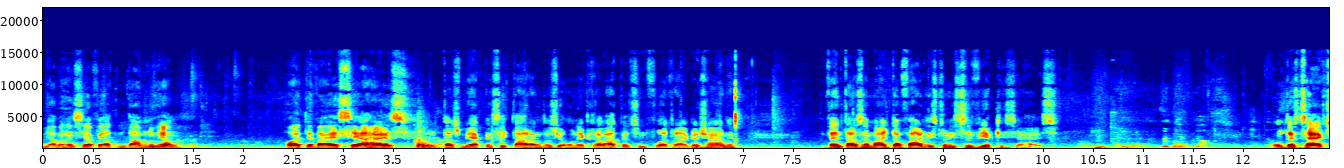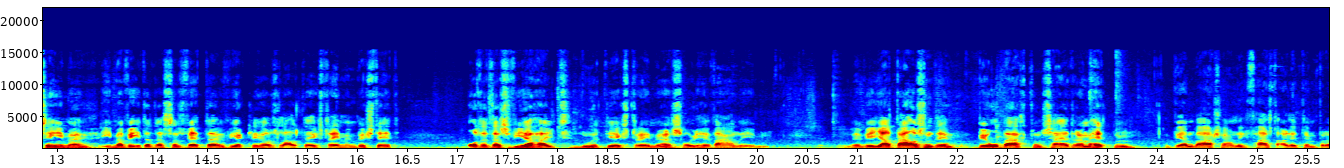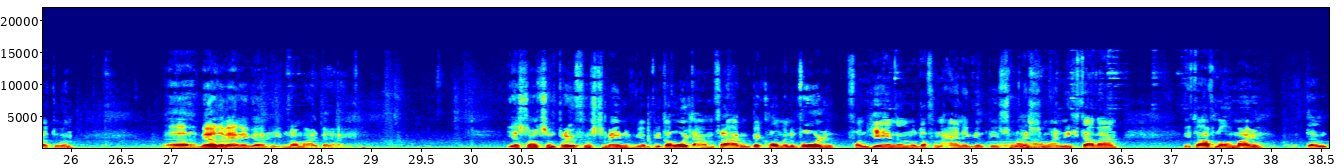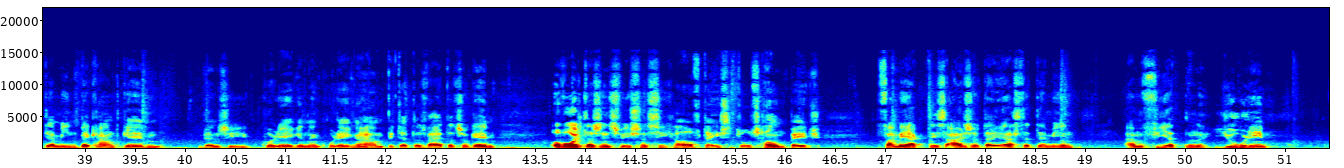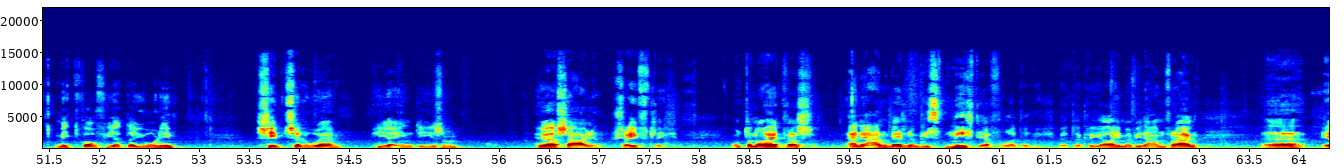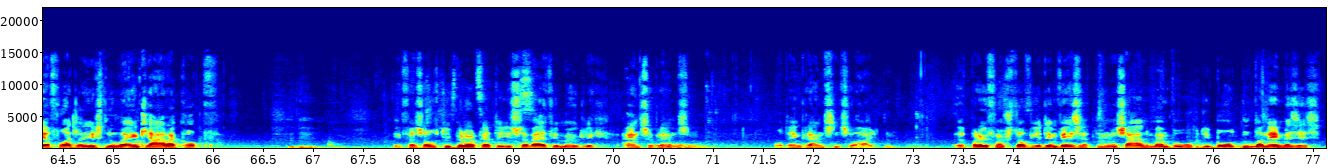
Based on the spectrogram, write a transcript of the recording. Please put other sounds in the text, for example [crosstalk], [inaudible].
Ja, meine sehr verehrten Damen und Herren, heute war es sehr heiß. Das merken Sie daran, dass ich ohne Krawatte zum Vortrag erscheine. Wenn das einmal der Fall ist, dann ist es wirklich sehr heiß. Und es zeigt sich immer, immer wieder, dass das Wetter wirklich aus lauter Extremen besteht oder dass wir halt nur die Extreme als solche wahrnehmen. Wenn wir Jahrtausende Beobachtungszeitraum hätten, wären wahrscheinlich fast alle Temperaturen äh, mehr oder weniger im Normalbereich. Jetzt noch zum Prüfungstermin. Wir haben wiederholt Anfragen bekommen, wohl von jenen oder von einigen, die zum letzten Mal nicht da waren. Ich darf nochmal den Termin bekannt geben. Wenn Sie Kolleginnen und Kollegen haben, bitte etwas weiterzugeben. Obwohl das inzwischen sicher auf der Instituts-Homepage vermerkt ist. Also der erste Termin am 4. Juli, Mittwoch, 4. Juli, 17 Uhr, hier in diesem Hörsaal schriftlich. Und dann noch etwas, eine Anmeldung ist nicht erforderlich, da kriege ich auch immer wieder Anfragen. Äh, erforderlich ist nur ein klarer Kopf. Ich versuche die Bürokratie so weit wie möglich einzugrenzen oder in Grenzen zu halten. Der Prüfungsstoff wird im Wesentlichen sein mein Buch Die Boten der Nemesis.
